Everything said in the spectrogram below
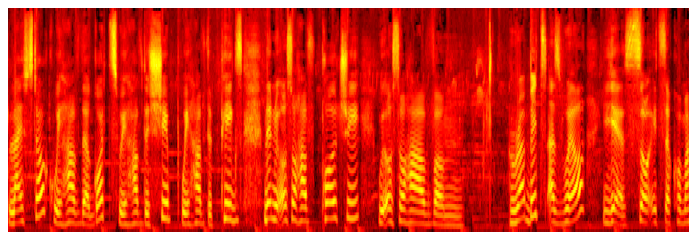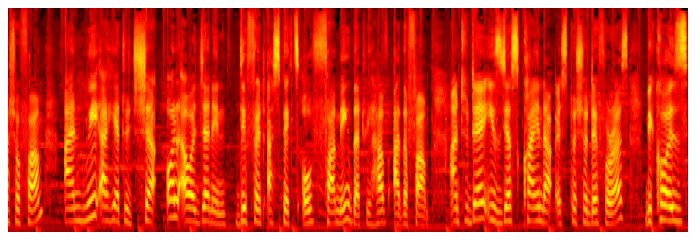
livestock. We have the goats, we have the sheep, we have the pigs. Then we also have poultry. We also have um, rabbits as well. Yes, so it's a commercial farm and we are here to share all our journey in different aspects of farming that we have at the farm. And today is just kind of a special day for us because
